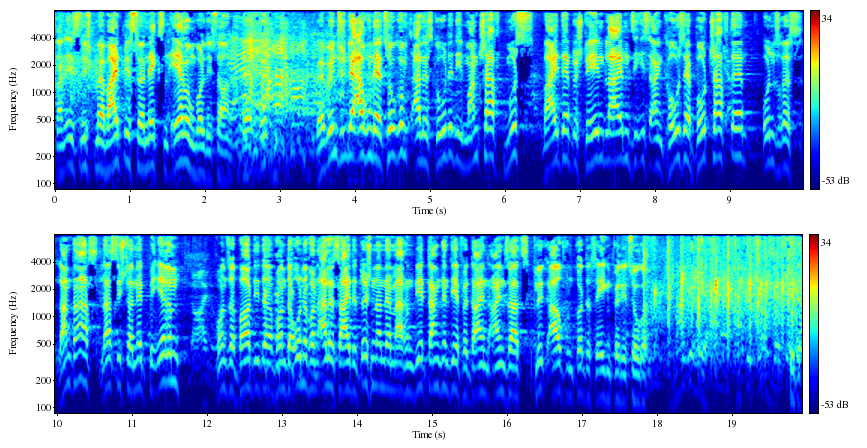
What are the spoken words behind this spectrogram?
Dann ist es nicht mehr weit bis zur nächsten Ehrung, wollte ich sagen. Wir wünschen dir auch in der Zukunft alles Gute. Die Mannschaft muss weiter bestehen bleiben. Sie ist ein großer Botschafter unseres Landtags. Lass dich da nicht beirren von so paar, die von der Ohne von alle Seiten durcheinander machen. Wir danken dir für deinen Einsatz. Glück auf und Gottes Segen für die Zukunft. Danke sehr. Bitte.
